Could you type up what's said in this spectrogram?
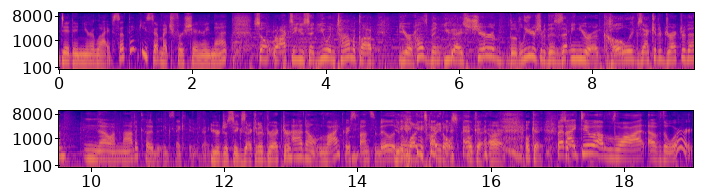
did in your life. So, thank you so much for sharing that. So, Roxie, you said you and Tom McCleod, your husband, you guys share the leadership of this. Does that mean you're a co executive director then? No, I'm not a co-executive director. You're just the executive director. I don't like responsibility. You don't like titles. Okay, all right, okay. but So- I do a lot of the work.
